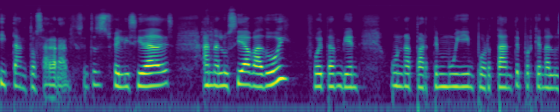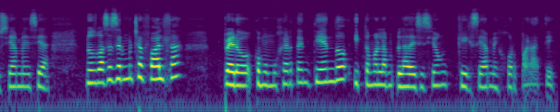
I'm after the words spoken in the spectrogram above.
y tantos agravios. Entonces, felicidades. Ana Lucía Baduy fue también una parte muy importante porque Ana Lucía me decía, nos vas a hacer mucha falta, pero como mujer te entiendo y toma la, la decisión que sea mejor para ti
